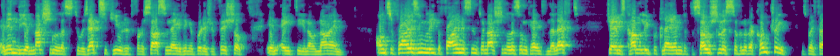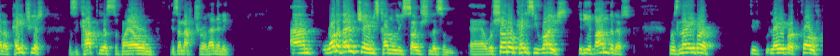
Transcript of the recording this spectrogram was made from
an Indian nationalist who was executed for assassinating a British official in 1809. Unsurprisingly, the finest internationalism came from the left, James Connolly proclaimed that the socialist of another country is my fellow patriot, as a capitalist of my own is a natural enemy. And what about James Connolly's socialism? Uh, was Sean O'Casey right? Did he abandon it? Was Labour, did Labour, quote,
